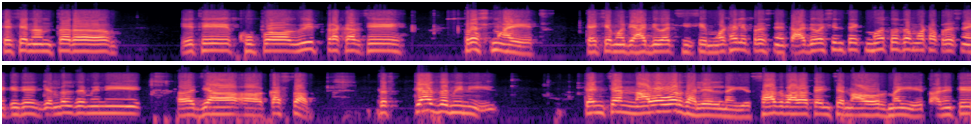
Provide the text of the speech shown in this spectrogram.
त्याच्यानंतर येथे खूप विविध प्रकारचे प्रश्न आहेत. त्याच्यामध्ये आदिवासीचे मोठाले प्रश्न आहेत. आदिवासींचा एक महत्त्वाचा मोठा प्रश्न आहे की जे जंगल जमिनी ज्या कसतात तर त्या जमिनी त्यांच्या नावावर झालेल्या नाहीयेत. सात बारा त्यांच्या नावावर नाहीयेत आणि ते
